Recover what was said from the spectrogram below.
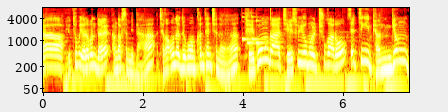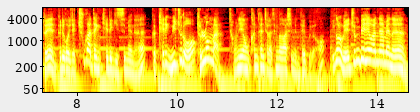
자 유튜브 여러분들 반갑습니다. 제가 오늘 들고 온 컨텐츠는 대공과 제수유물 추가로 세팅이 변경된 그리고 이제 추가된 캐릭이 있으면은 그 캐릭 위주로 결론만 정리해온 컨텐츠라 생각하시면 되고요. 이걸 왜 준비해 왔냐면은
